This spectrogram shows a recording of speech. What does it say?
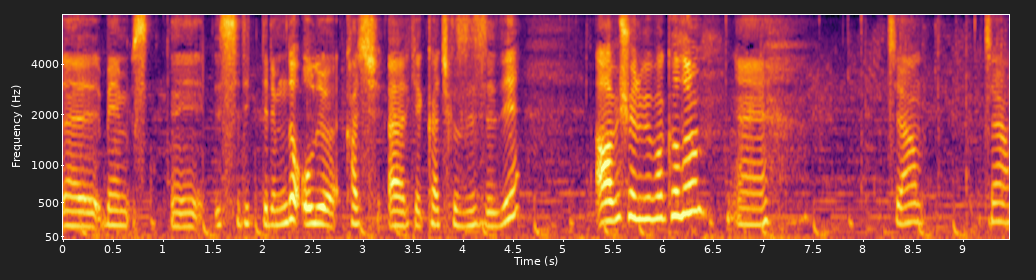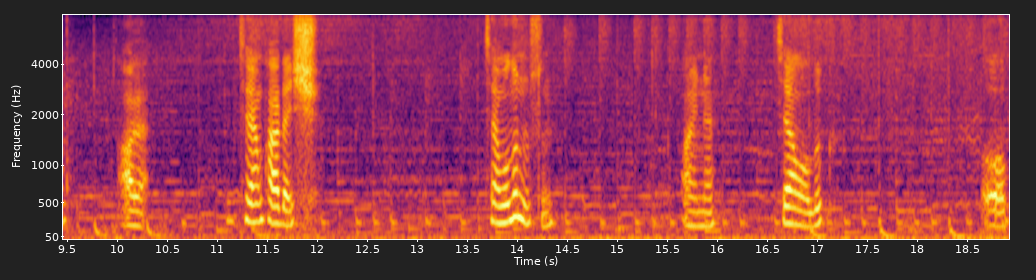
e, benim e, istediklerimde oluyor kaç erkek kaç kız izlediği. Abi şöyle bir bakalım. E, tamam. Tamam. Abi. Tamam kardeş. Tamam olur musun? Aynen. Tamam olduk. Hop.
